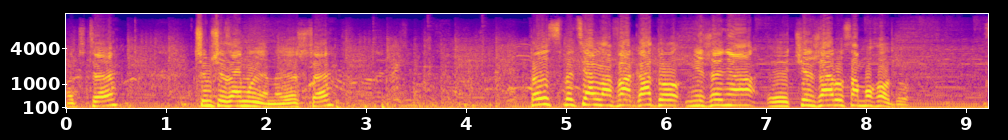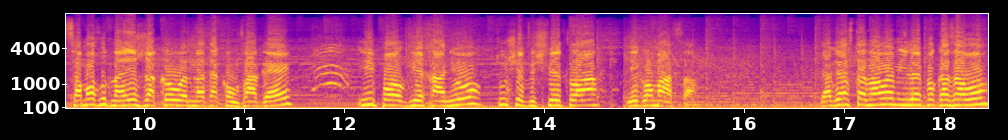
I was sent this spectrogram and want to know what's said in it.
Chodźcie. Czym się zajmujemy jeszcze? To jest specjalna waga do mierzenia y, ciężaru samochodu. Samochód najeżdża kołem na taką wagę i po wjechaniu tu się wyświetla jego masa. Jak ja stanąłem, ile pokazało?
